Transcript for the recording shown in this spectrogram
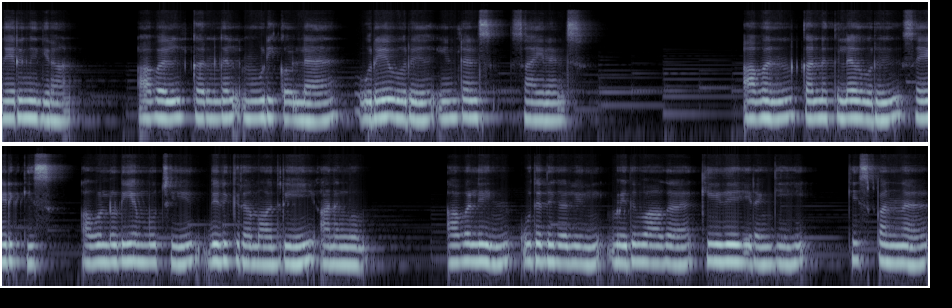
நெருங்குகிறான். அவள் கண்கள் மூடிக்கொள்ள ஒரே ஒரு இன்டென்ஸ் சைலன்ஸ் அவன் கன்னத்தில் ஒரு சைடு கிஸ் அவளுடைய மூச்சு திடுக்கிற மாதிரி அணங்கும். அவளின் உதடுகளில் மெதுவாக கீழே இறங்கி கிஸ் பண்ண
